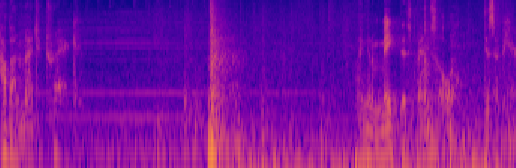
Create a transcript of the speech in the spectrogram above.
How about a magic trick? I'm gonna make this pencil disappear.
